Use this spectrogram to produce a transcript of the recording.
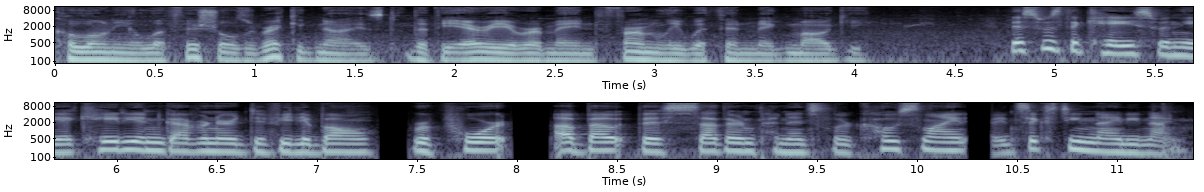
Colonial officials recognized that the area remained firmly within Mi'kma'ki this was the case when the Acadian governor de Villebon report about this southern peninsular coastline in 1699.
